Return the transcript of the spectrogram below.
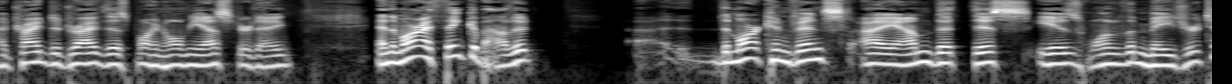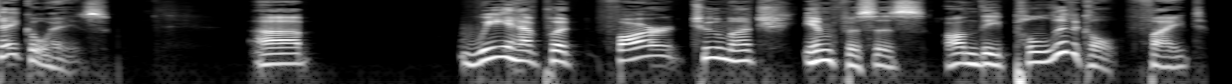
I tried to drive this point home yesterday. And the more I think about it, uh, the more convinced I am that this is one of the major takeaways. Uh, we have put far too much emphasis on the political fight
